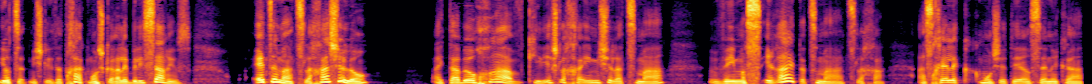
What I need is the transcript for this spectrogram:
יוצאת משליטתך, כמו שקרה לבליסריוס. עצם ההצלחה שלו הייתה בעוכריו, כי יש לה חיים משל עצמה, והיא מסעירה את עצמה ההצלחה. אז חלק, כמו שתיאר סנקה,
